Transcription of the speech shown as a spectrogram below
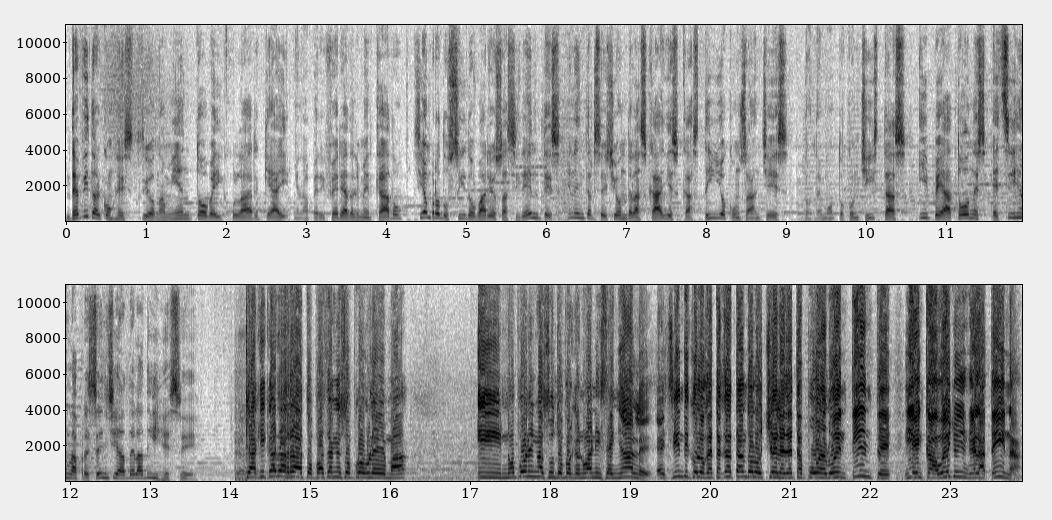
Debido al congestionamiento vehicular que hay en la periferia del mercado, se han producido varios accidentes en la intersección de las calles Castillo con Sánchez, donde motoconchistas y peatones exigen la presencia de la DGC. Que aquí cada rato pasan esos problemas y no ponen asunto porque no hay ni señales. El síndico lo que está gastando los cheles de este pueblo en tinte y en cabello y en gelatina.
